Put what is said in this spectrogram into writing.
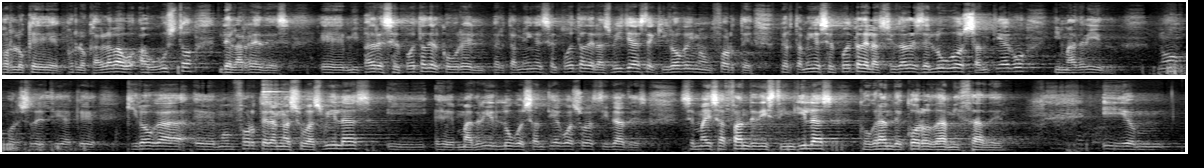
por lo que, por lo que hablaba Augusto de las redes. Eh, mi padre es el poeta del Courel, pero también es el poeta de las villas de Quiroga y Monforte, pero también es el poeta de las ciudades de Lugo, Santiago y Madrid. non? Por iso decía que Quiroga e Monforte eran as súas vilas e eh, Madrid, Lugo e Santiago as súas cidades. Se máis afán de distinguilas co grande coro da amizade. E um,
